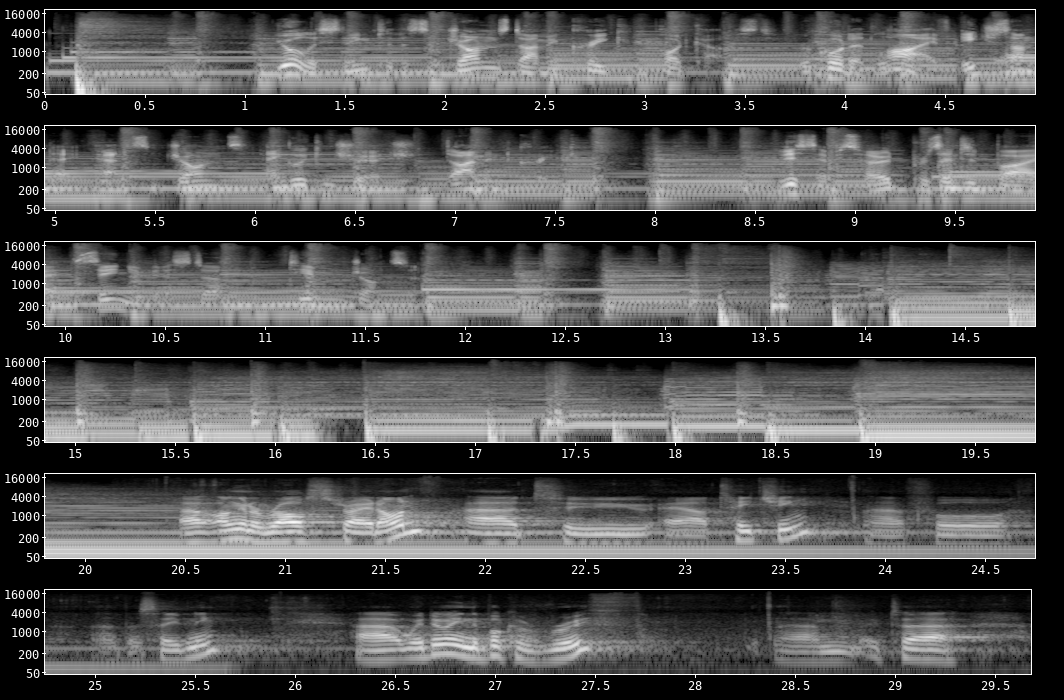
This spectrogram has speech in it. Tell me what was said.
You're listening to the St John's Diamond Creek podcast, recorded live each Sunday at St John's Anglican Church, Diamond Creek. This episode presented by Senior Minister Tim Johnson. Uh, I'm going to roll straight on uh, to our teaching uh, for uh, this evening. Uh, we're doing the book of Ruth. Um, it's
